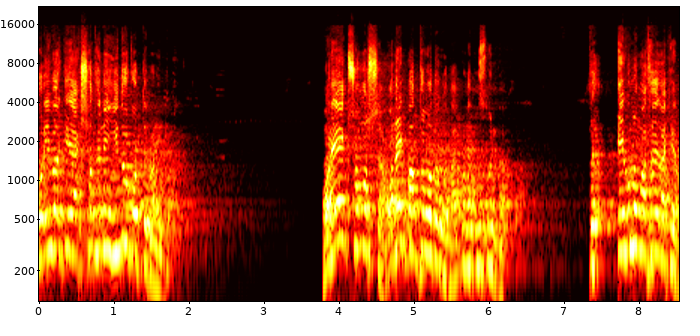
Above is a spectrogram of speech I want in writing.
পরিবারকে একসাথে নিয়ে ঈদও করতে পারি না। অনেক সমস্যা, অনেক বাধ্যবাধকতা, আপনারা বুঝবেন না। তো এগুলো মাথায় রাখেন।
